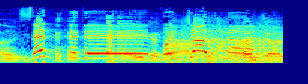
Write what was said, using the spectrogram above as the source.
Ecco qua. Buongiorno! Buongiorno.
